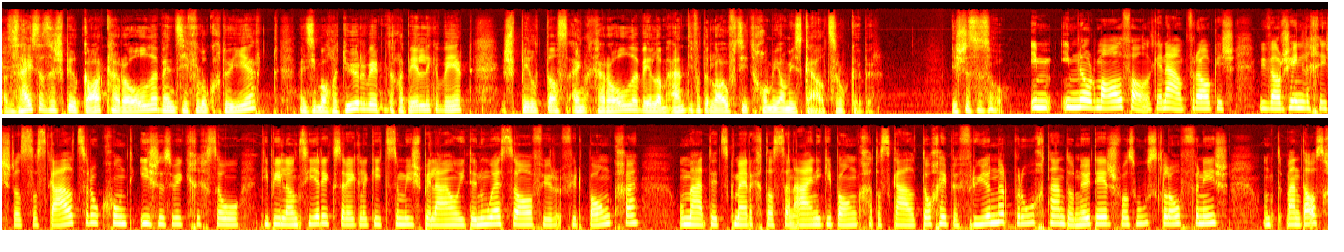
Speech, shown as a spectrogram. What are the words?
Also das heisst, also, es spielt gar keine Rolle, wenn sie fluktuiert, wenn sie mal teurer wird, ein billiger wird, spielt das eigentlich keine Rolle, weil am Ende der Laufzeit komme ich an mein Geld zurück. Ist das so? Im, Im Normalfall, genau. Die Frage ist, wie wahrscheinlich ist, dass das Geld zurückkommt. Ist es wirklich so? Die Bilanzierungsregeln gibt es zum Beispiel auch in den USA für, für Banken. Und man hat jetzt gemerkt, dass dann einige Banken das Geld doch eben früher gebraucht haben und nicht erst, was ausgelaufen ist. Und wenn das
